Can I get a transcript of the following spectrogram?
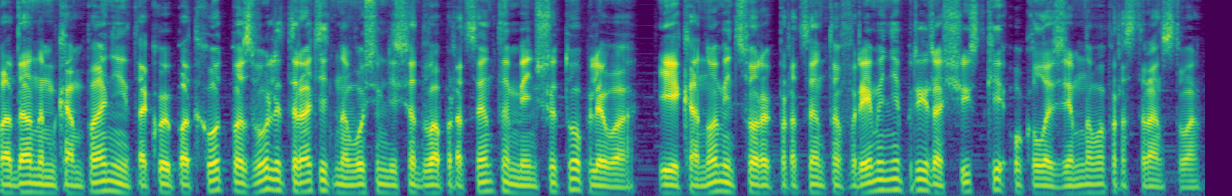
По данным компании, такой подход позволит тратить на 82% меньше топлива и экономить 40% времени при расчистке околоземного пространства.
